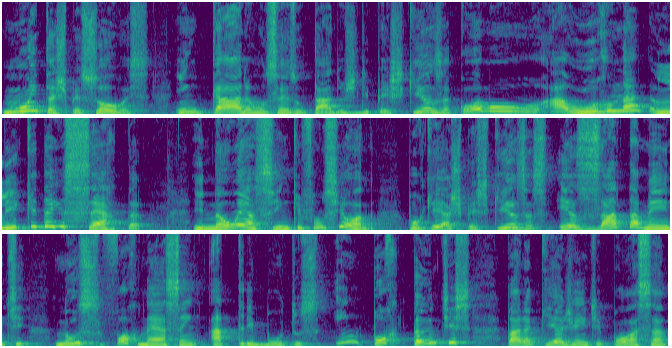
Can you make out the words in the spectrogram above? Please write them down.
muitas pessoas encaram os resultados de pesquisa como a urna líquida e certa. E não é assim que funciona, porque as pesquisas exatamente nos fornecem atributos importantes para que a gente possa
